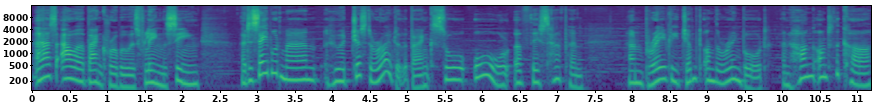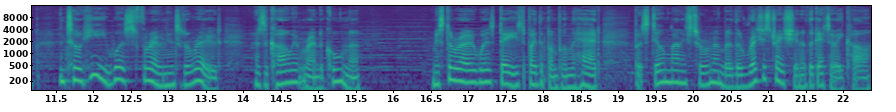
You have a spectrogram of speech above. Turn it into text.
As our bank robber was fleeing the scene, a disabled man who had just arrived at the bank saw all of this happen and bravely jumped on the running board and hung onto the car until he was thrown into the road as the car went round a corner. Mr. Rowe was dazed by the bump on the head but still managed to remember the registration of the getaway car,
